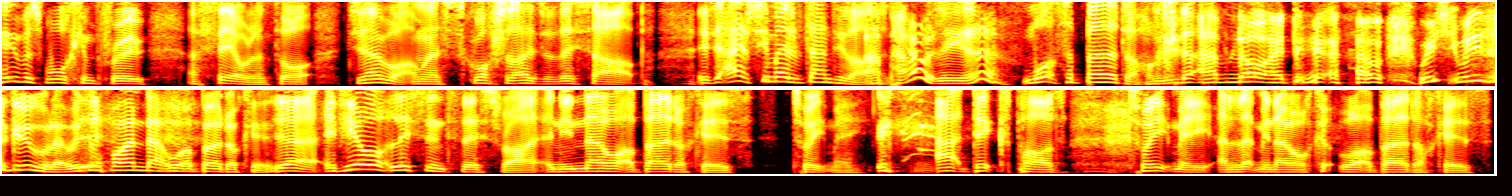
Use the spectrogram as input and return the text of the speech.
who was walking through a field and thought, "Do you know what? I'm going to squash loads of this up." Is it actually made of dandelion? Apparently, yeah. What's a burdock? I have no idea. We, should, we need to Google that. We need to find out what a burdock is. yeah, if you're listening to this right and you know what a burdock is, tweet me at Dixpod. Tweet me and let me know what, what a burdock is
